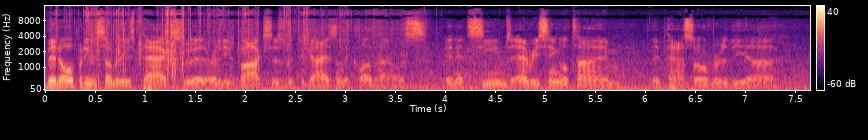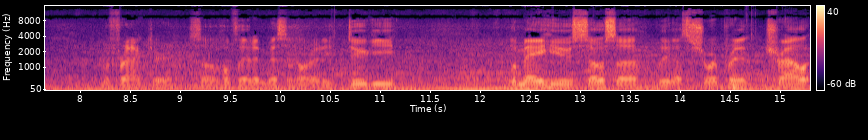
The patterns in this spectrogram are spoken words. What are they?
been opening some of these packs with, or these boxes with the guys in the clubhouse, and it seems every single time they pass over the uh, refractor. So hopefully I didn't miss it already. Doogie, LeMahieu, Sosa, I believe that's a short print, Trout,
